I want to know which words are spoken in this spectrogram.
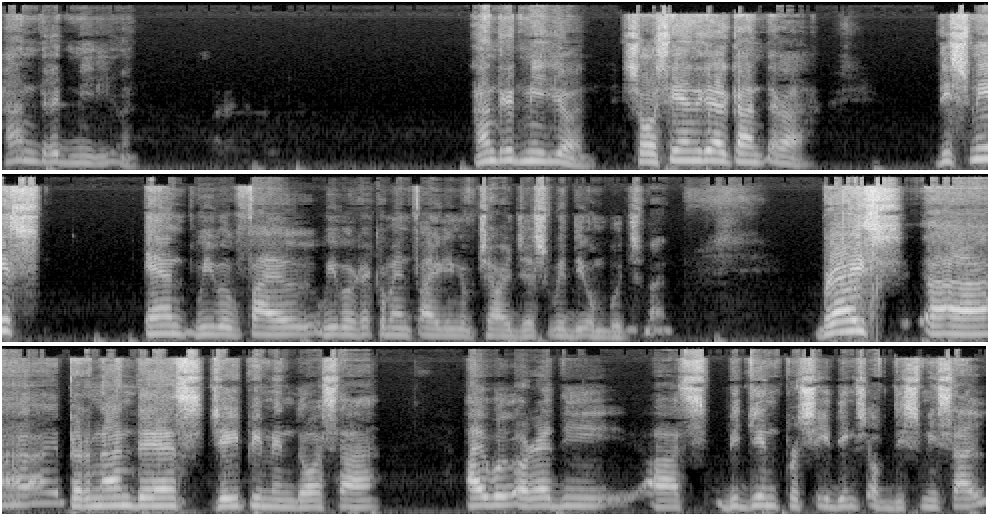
100 million. 100 million. So si Henry Alcantara, dismissed and we will file, we will recommend filing of charges with the Ombudsman. Bryce uh, Fernandez, JP Mendoza, I will already uh, begin proceedings of dismissal.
